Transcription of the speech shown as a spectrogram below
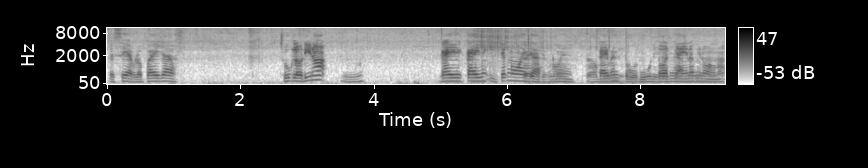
แต่แซ่บเราไปจ้ะชุกเราดีเนาะอืมไก่ไก่ยังอีกจักหน้อยจ้ะไก่จักหน่อยอืมแต่ว่าหไก่มันตูดหมูตอนไงเนาะพี่น้องเนาะ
